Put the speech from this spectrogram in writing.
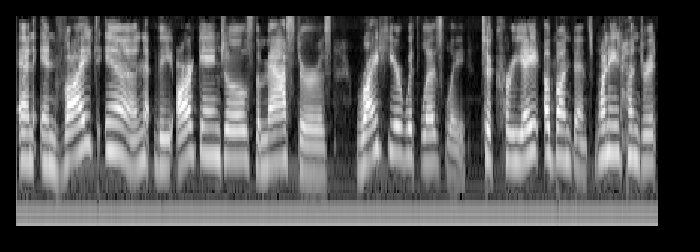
and invite in the archangels, the masters, right here with Leslie to create abundance. 1 800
